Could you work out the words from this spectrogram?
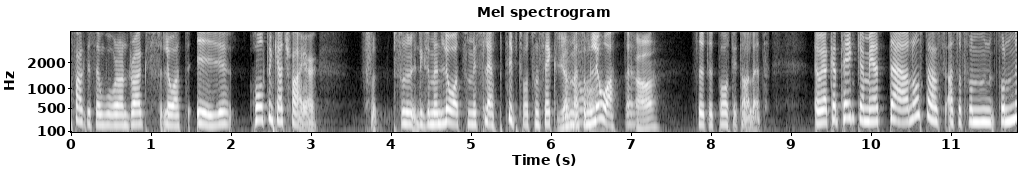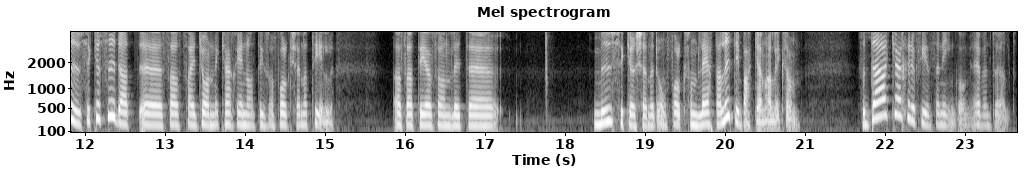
de faktiskt en War on Drugs-låt i Halt and Catch Fire. Så liksom en låt som är släppt typ 2016 men som Jaha. låter Ja. slutet på 80-talet. Och jag kan tänka mig att där någonstans, alltså från, från musikers sida, att eh, Southside Johnny kanske är någonting som folk känner till. Alltså att det är en sån lite musikerkännedom, folk som letar lite i backarna liksom. Så där kanske det finns en ingång eventuellt.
